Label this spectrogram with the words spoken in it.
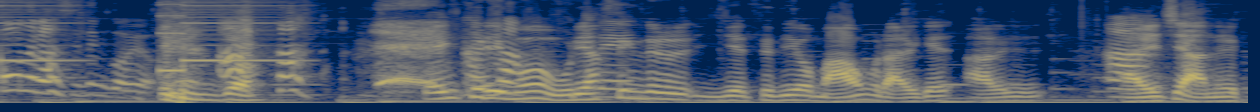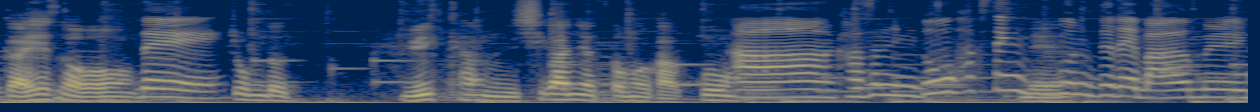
번을 하시는 거예요. 인정. 생크림은 우리 네. 학생들 이제 드디어 마음을 알게 알, 아, 알지 않을까 해서 네. 좀 더 유익한 시간이었던 것 같고 아 가사님도 학생분들의 마음을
